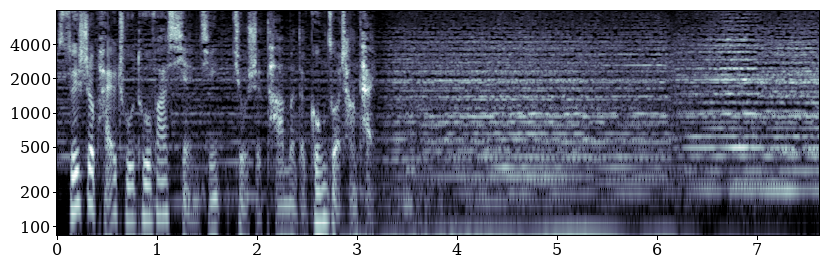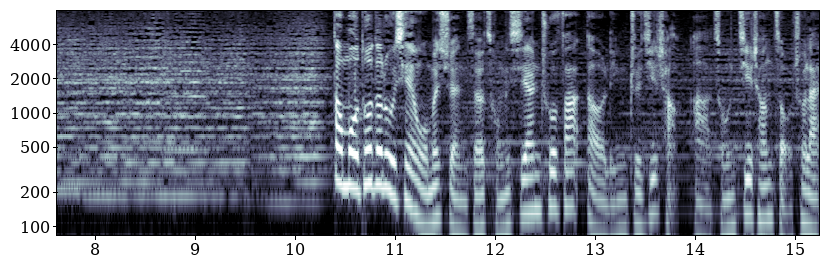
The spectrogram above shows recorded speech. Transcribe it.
随时排除突发险情，就是他们的工作常态。到墨脱的路线，我们选择从西安出发到林芝机场啊。从机场走出来，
